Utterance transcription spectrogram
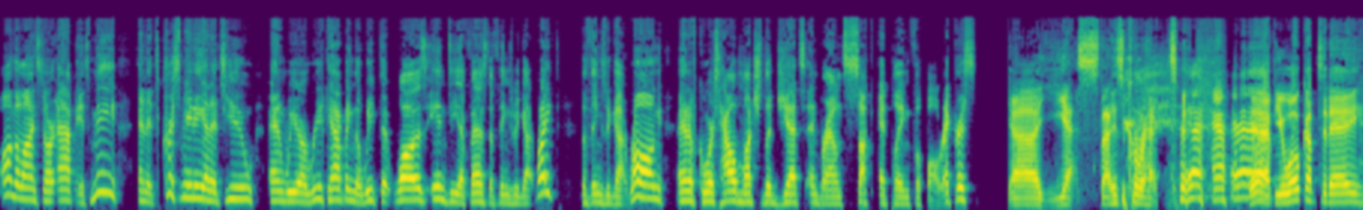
on the Line Star app. It's me, and it's Chris Meany, and it's you, and we are recapping the week that was in DFS, the things we got right the things we got wrong, and of course, how much the Jets and Browns suck at playing football. Right, Chris? Uh, yes, that is correct. yeah, if you woke up today,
